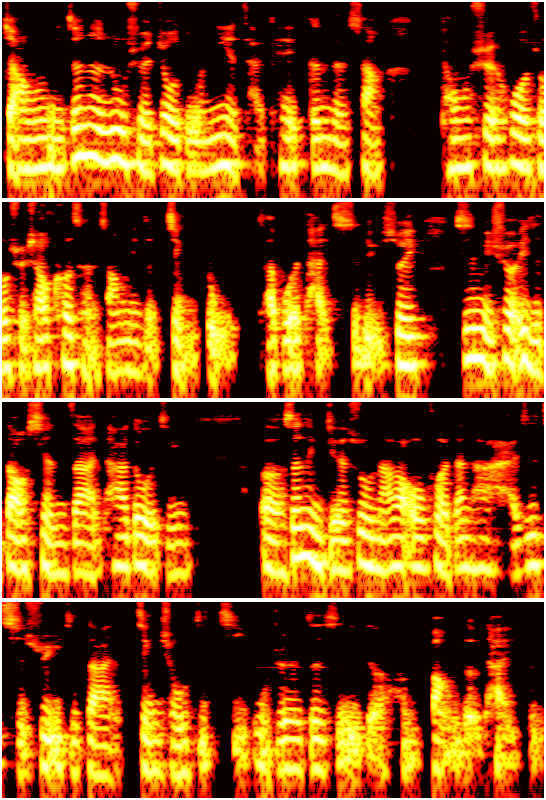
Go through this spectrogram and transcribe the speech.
假如你真的入学就读，你也才可以跟得上同学或者说学校课程上面的进度，才不会太吃力。所以其实 Michelle 一直到现在，他都已经。呃，申请结束拿到 offer，但他还是持续一直在进修自己，我觉得这是一个很棒的态度。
